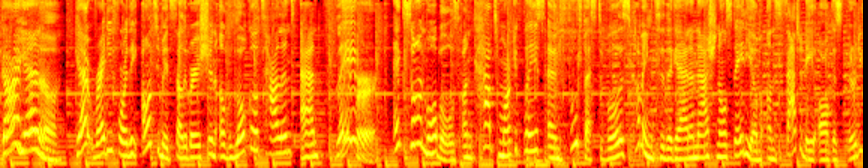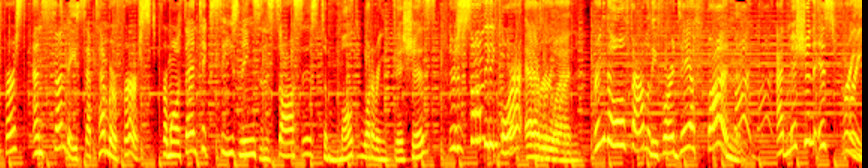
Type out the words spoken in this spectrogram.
Guyana, get ready for the ultimate celebration of local talent and flavor. ExxonMobil's Uncapped Marketplace and Food Festival is coming to the Guyana National Stadium on Saturday, August 31st and Sunday, September 1st. From authentic seasonings and sauces to mouth-watering dishes, there's something for everyone. Bring the whole family for a day of fun. Admission is free.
